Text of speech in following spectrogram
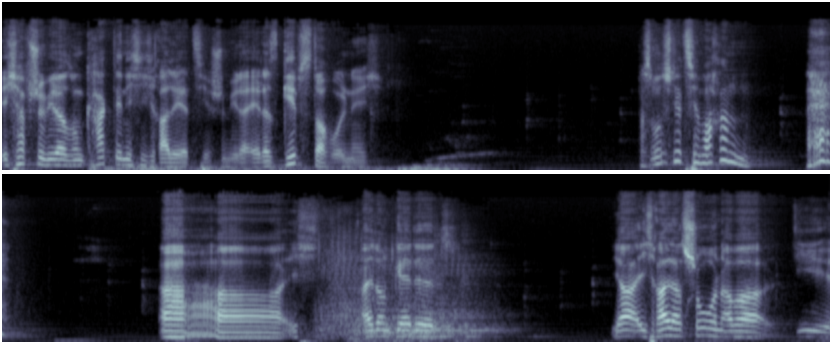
Ich hab schon wieder so einen Kack, den ich nicht ralle jetzt hier schon wieder. Ey, das gibt's doch wohl nicht. Was muss ich jetzt hier machen? Hä? Ah, ich... I don't get it. Ja, ich rall das schon, aber die...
